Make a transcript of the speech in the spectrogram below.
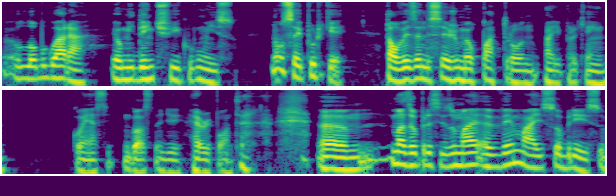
o lobo-guará, eu me identifico com isso. Não sei porquê. Talvez ele seja o meu patrono aí para quem conhece, gosta de Harry Potter. um, mas eu preciso mais, ver mais sobre isso.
